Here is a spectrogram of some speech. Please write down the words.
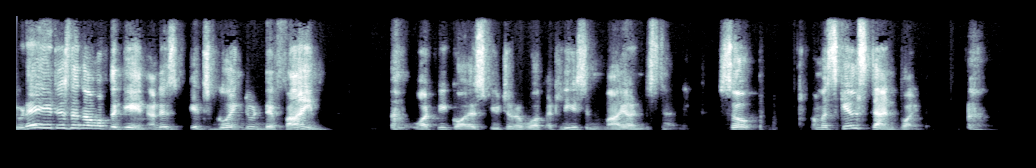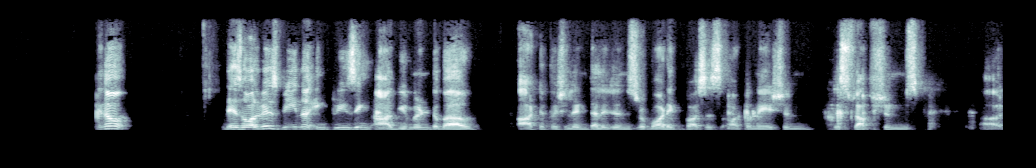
Today it is the norm of the game and is it's going to define what we call as future of work, at least in my understanding. So, from a skill standpoint, you know, there's always been an increasing argument about artificial intelligence, robotic process automation, disruptions. Uh,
